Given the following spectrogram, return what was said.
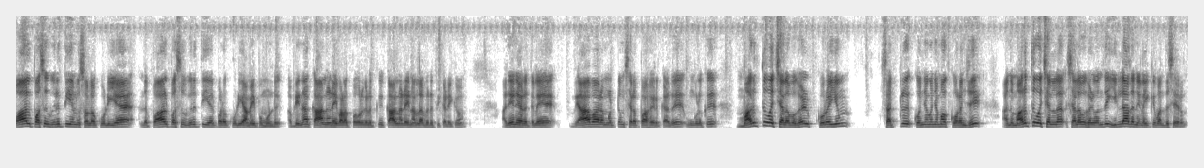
பால் பசு விருத்தி என்று சொல்லக்கூடிய இந்த பால் பசு விருத்தி ஏற்படக்கூடிய அமைப்பும் உண்டு. அப்படின்னா கால்நடை வளர்ப்பவர்களுக்கு கால்நடை நல்லா விருத்தி கிடைக்கும். அதே நேரத்தில் வியாபாரம் மட்டும் சிறப்பாக இருக்காது. உங்களுக்கு மருத்துவ செலவுகள் குறையும். சற்று கொஞ்சம் கொஞ்சமாக குறைஞ்சு அந்த மருத்துவ செல்ல செலவுகள் வந்து இல்லாத நிலைக்கு வந்து சேரும்.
